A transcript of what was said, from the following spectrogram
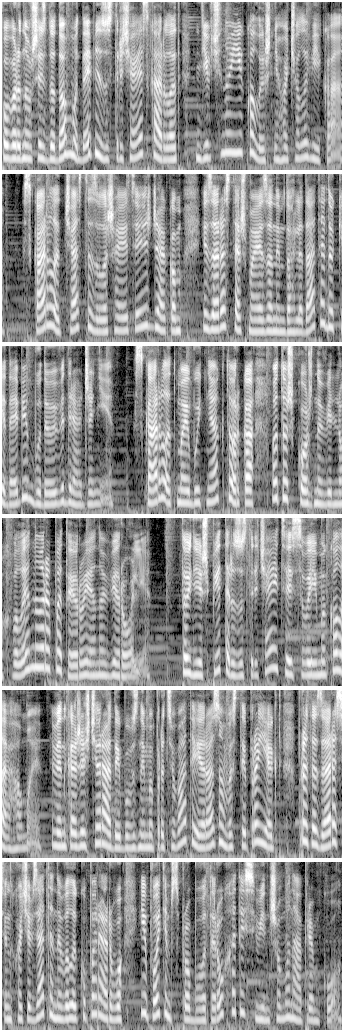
Повернувшись додому, Дебі зустрічає Скарлет, дівчину її колишнього чоловіка. Скарлет часто залишається із Джеком і зараз теж має за ним доглядати, доки Дебі буде у відрядженні. Скарлет майбутня акторка, отож кожну вільну хвилину репетирує нові ролі. Тоді ж Пітер зустрічається із своїми колегами. Він каже, що радий був з ними працювати і разом вести проєкт. Проте зараз він хоче взяти невелику перерву і потім спробувати рухатись в іншому напрямку.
